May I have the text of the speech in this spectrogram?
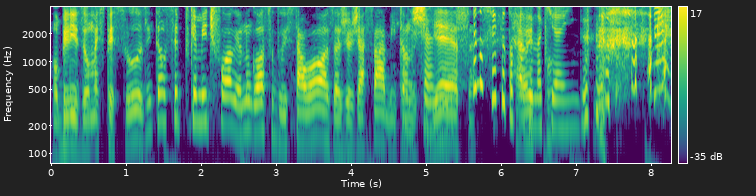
mobilizou mais pessoas. Então eu sempre fiquei meio de fora. Eu não gosto do Star Wars, a Ju já sabe, então Puxa não tive vida. essa. Eu não sei o que eu tô fazendo Harry aqui po... ainda.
